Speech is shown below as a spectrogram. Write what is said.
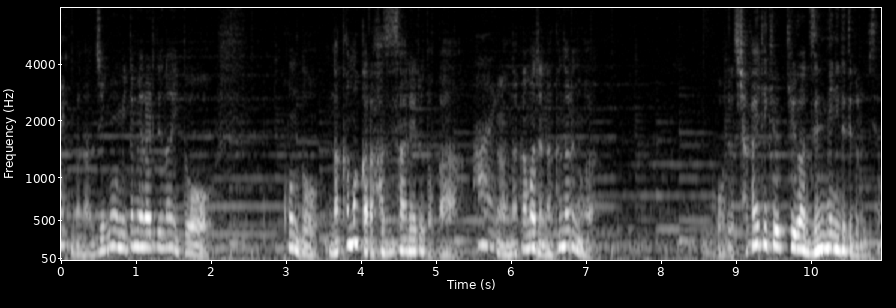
はい。だから自分を認められてないと今度仲間から外されるとか、はい、うん仲間じゃなくなるのがこう社会的欲求が前面に出てくるんですよ。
